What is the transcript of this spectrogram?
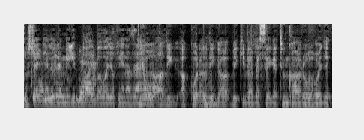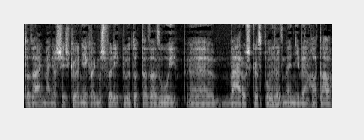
most egyelőre még itt de... bajba vagyok én az árral. Jó, addig, akkor addig uh-huh. a Vikivel beszélgetünk arról, hogy ott az ágymányos és környék, hogy most fölépült ott az az új ö, városközpont, uh-huh. ez mennyiben hat a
